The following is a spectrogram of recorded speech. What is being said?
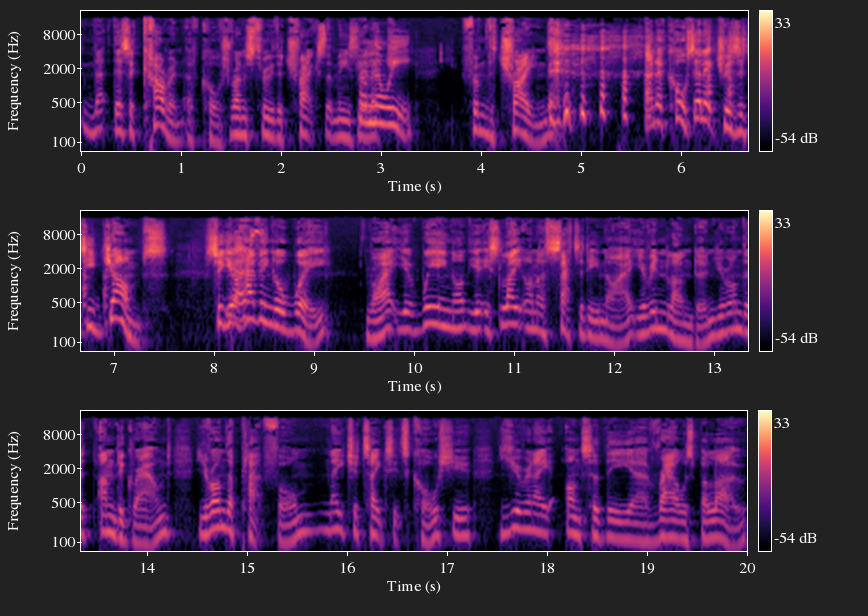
that. A, there's a current, of course, runs through the tracks. That means From the elect- wee. from the trains, and of course, electricity jumps. So you're Yes. having a wee. Right, you're weeing on. It's late on a Saturday night. You're in London. You're on the underground. You're on the platform. Nature takes its course. You urinate onto the uh, rails below,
